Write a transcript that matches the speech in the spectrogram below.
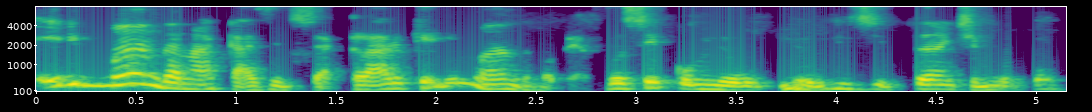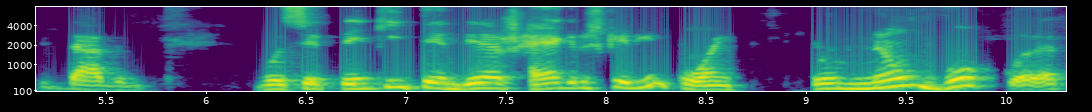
ele manda na casa. Ele disse: é claro que ele manda, Roberto. Você, como meu, meu visitante, meu convidado, você tem que entender as regras que ele impõe. Eu não vou eh,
